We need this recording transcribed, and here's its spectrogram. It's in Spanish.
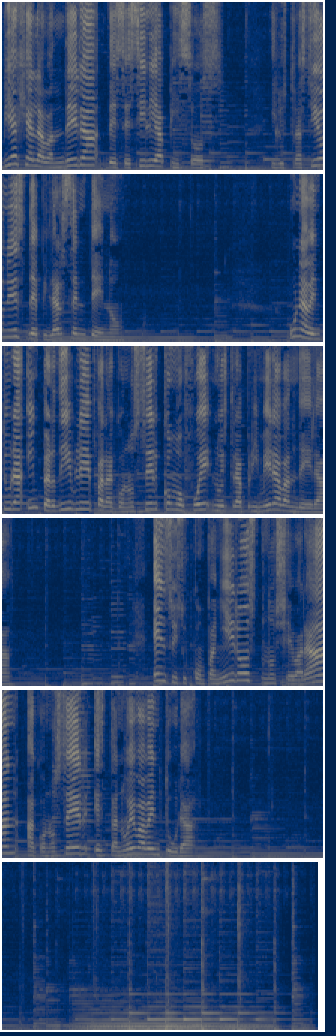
Viaje a la bandera de Cecilia Pisos. Ilustraciones de Pilar Centeno. Una aventura imperdible para conocer cómo fue nuestra primera bandera. Enzo y sus compañeros nos llevarán a conocer esta nueva aventura.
